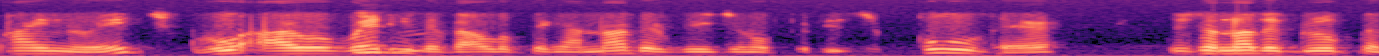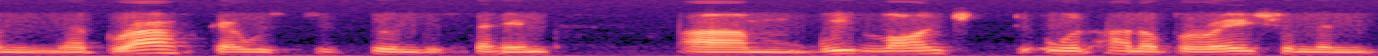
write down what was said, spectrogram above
Pine Ridge who are already mm-hmm. developing another regional producer pool there. There's another group in Nebraska who's just doing the same. Um, we launched an operation in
